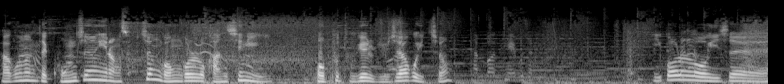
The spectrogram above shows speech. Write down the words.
아군한테 공증이랑 속증 건 걸로 간신히 버프 두 개를 유지하고 있죠. 이걸로 이제.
